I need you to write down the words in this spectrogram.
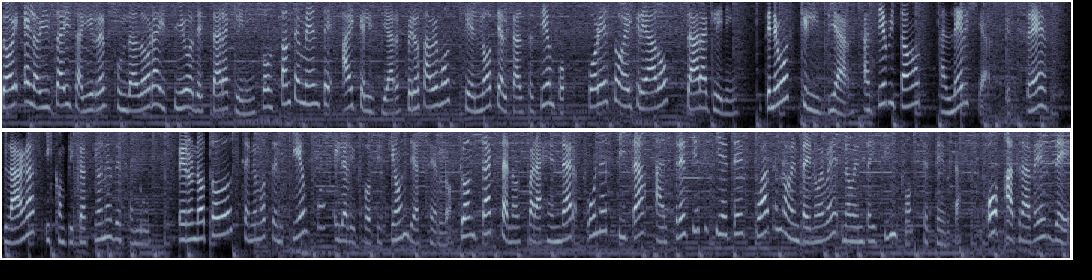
Soy Eloísa Izaguirres, fundadora y CEO de Sara Cleaning. Constantemente hay que limpiar, pero sabemos que no te alcanza el tiempo. Por eso he creado Sara Cleaning. Tenemos que limpiar, así evitamos alergias, estrés, plagas y complicaciones de salud. pero no todos tenemos el tiempo y la disposición de hacerlo. Contáctanos para agendar una cita al 317-499-9570 o a través de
